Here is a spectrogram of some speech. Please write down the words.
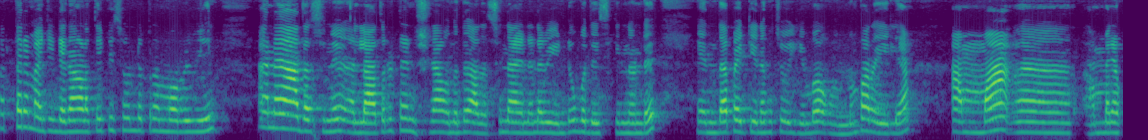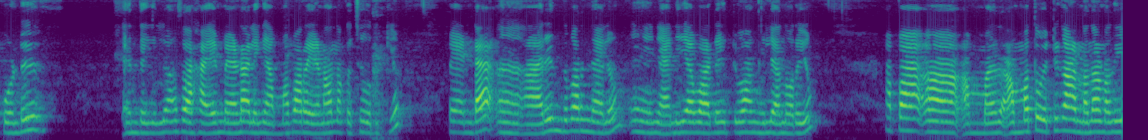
പത്തരമാറ്റിന്റെ നാളത്തെ എപ്പിസോഡിന്റെ പ്രൊമോ റിവ്യൂവിൽ അങ്ങനെ ആദർശിന് അല്ലാത്തൊരു ടെൻഷൻ ആവുന്നുണ്ട്. ആദർശൻ നയനെ വീണ്ടും ഉപദേശിക്കുന്നുണ്ട്. എന്താ പറ്റിയെന്നൊക്കെ ചോദിക്കുമ്പോൾ ഒന്നും പറയില്ല. അമ്മ അമ്മനെ കൊണ്ട് എന്തെങ്കിലും സഹായം വേണം അല്ലെങ്കിൽ അമ്മ പറയണോ എന്നൊക്കെ ചോദിക്കും. വേണ്ട ആരെന്ത് പറഞ്ഞാലും ഞാൻ ഈ അവാർഡ് ഏറ്റുവാങ്ങില്ല എന്ന് പറയും. അപ്പോൾ അമ്മ അമ്മ തോറ്റ് കാണണമെന്നാണോ നീ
